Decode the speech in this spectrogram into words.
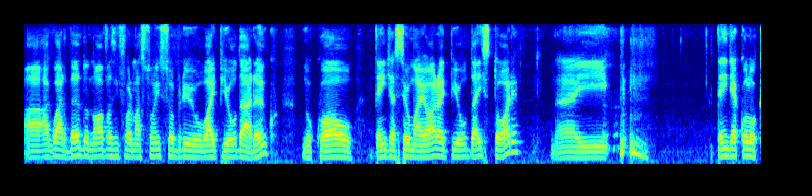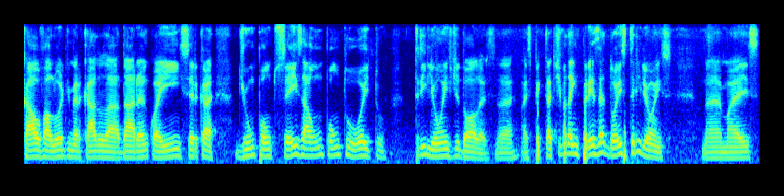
aguardando novas informações sobre o IPO da Aranco, no qual tende a ser o maior IPO da história, né? e tende a colocar o valor de mercado da, da Aranco aí em cerca de 1,6 a 1,8 trilhões de dólares. Né? A expectativa da empresa é 2 trilhões, né? mas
